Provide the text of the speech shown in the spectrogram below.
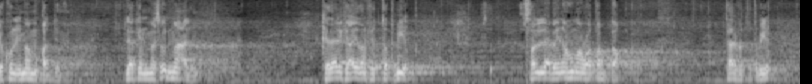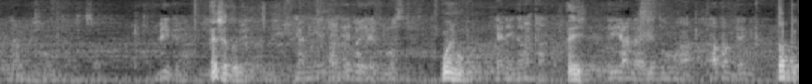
يكون الإمام مقدما. لكن مسعود ما علم. كذلك أيضا في التطبيق. صلى بينهما وطبق. تعرف التطبيق؟ إيش التطبيق؟ يعني يجعل يده في الوسط. وين هو؟ يعني إذا ركع. اي يجعل يده أطبق. طبق.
